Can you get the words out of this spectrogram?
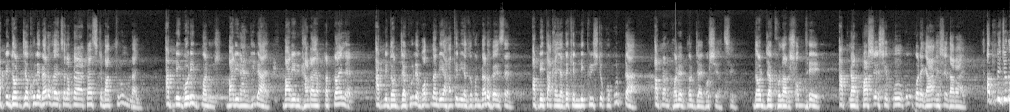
আপনি দরজা খুলে বের হয়েছেন, আপনার অ্যাটাচড বাথরুম নাই। আপনি গরিব মানুষ, বাড়ির আঙ্গিনায় বাড়ির ঘাটায় আপনার টয়লেট আপনি দরজা খুলে বদনা নিয়ে হাতে নিয়ে যখন বের হয়েছেন, আপনি তাকাইয়া দেখেন নিকৃষ্ট কুকুরটা আপনার ঘরের দরজায় বসে আছে। দরজা খোলার শব্দে আপনার পাশে এসে কু কু করে গা ঘেসে দাঁড়ায়। আপনি যেন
